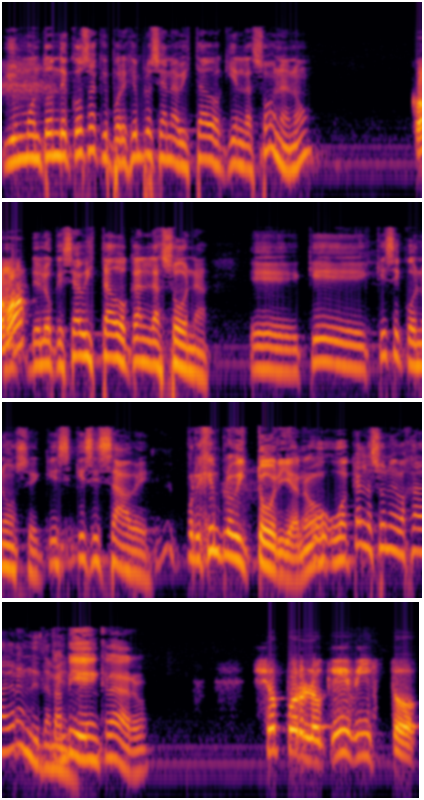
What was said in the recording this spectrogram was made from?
Y un montón de cosas que, por ejemplo, se han avistado aquí en la zona, ¿no? ¿Cómo? De lo que se ha avistado acá en la zona. Eh, ¿qué, ¿qué, se conoce? ¿Qué, ¿Qué, se sabe? Por ejemplo, Victoria, ¿no? O, acá en la zona de Bajada Grande también. También, claro. Yo por lo que he visto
